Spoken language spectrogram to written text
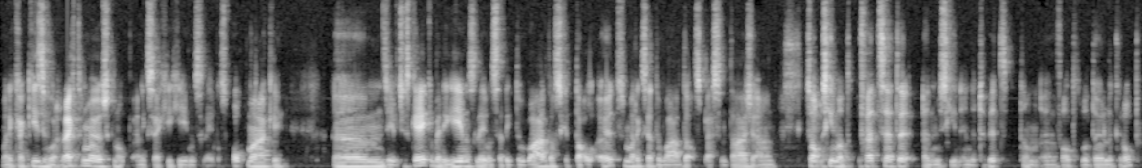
maar ik ga kiezen voor rechtermuisknop en ik zeg gegevenslabels opmaken. Um, eens even kijken, bij de gegevenslabels zet ik de waarde als getal uit, maar ik zet de waarde als percentage aan. Ik zal het misschien wat vet zetten en misschien in het wit, dan uh, valt het wat duidelijker op.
